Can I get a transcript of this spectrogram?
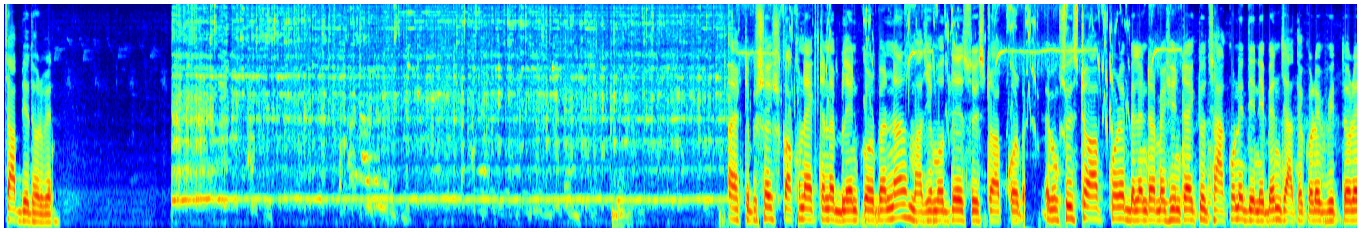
চাপ দিয়ে ধরবেন। একটা বিষয়, কখনো একটানা ব্লেন্ড করবেন না, মাঝে মধ্যে সুইচটা অফ করবেন এবং সুইচটা অফ করে ব্লেন্ডার মেশিনটা একটু ঝাঁকুনি দিয়ে নেবেন, যাতে করে ভিতরে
